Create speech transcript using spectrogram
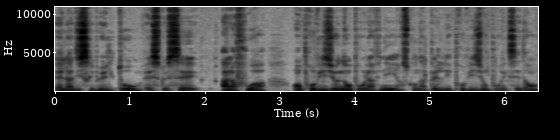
elle a distribué le taux. Est-ce que c'est à la fois en provisionnant pour l'avenir, ce qu'on appelle les provisions pour excédent,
